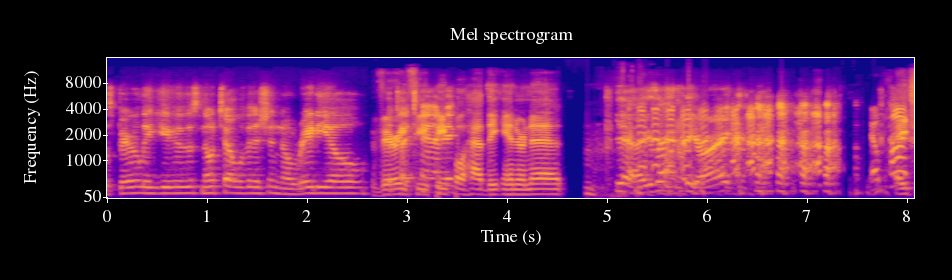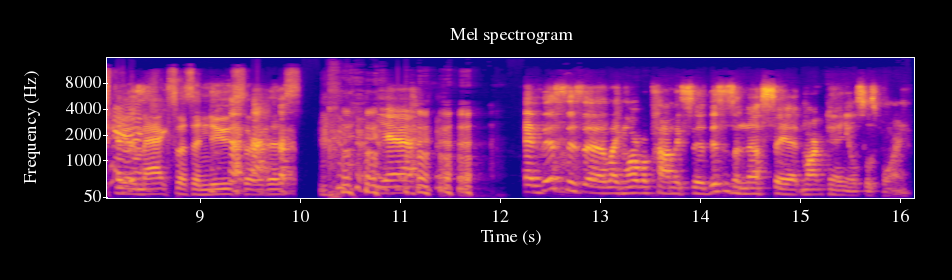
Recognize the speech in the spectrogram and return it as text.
was barely used. No television, no radio. Very few people had the internet. Yeah, exactly. Right. No HBO. Max was a news service. Yeah. And this is a, like Marvel Comics said. This is enough said. Marc Daniels was born.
